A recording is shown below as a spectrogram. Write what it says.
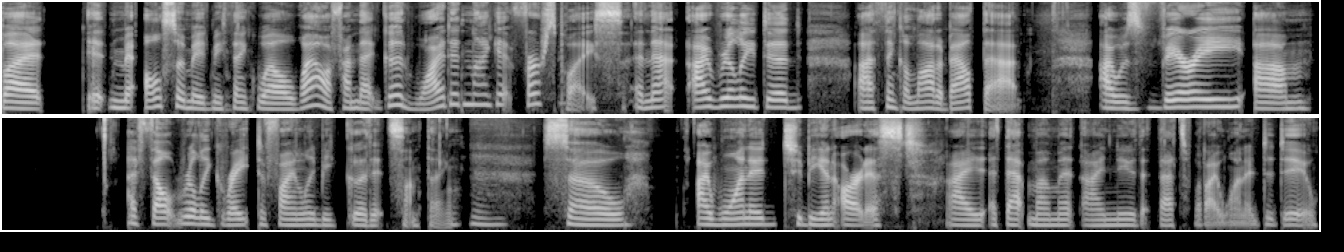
But it also made me think, well, wow, if I'm that good, why didn't I get first place? And that I really did uh, think a lot about that. I was very, um, I felt really great to finally be good at something. Mm. So I wanted to be an artist. I at that moment I knew that that's what I wanted to do.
